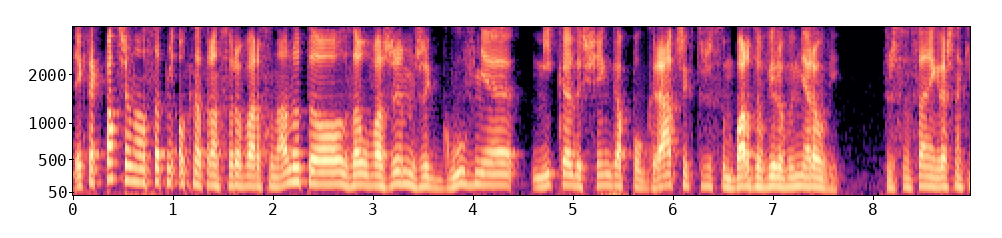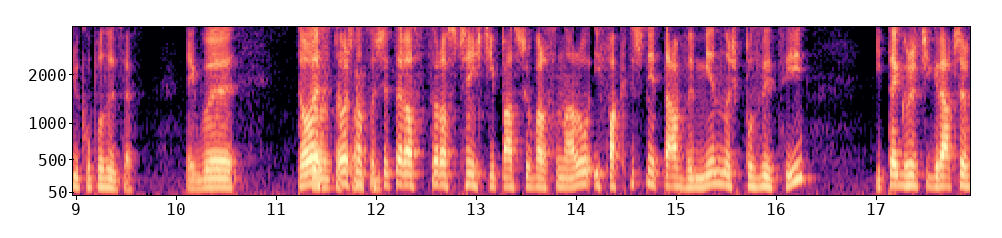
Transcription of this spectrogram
jak tak patrzę na ostatnie okna transferowe Arsenalu, to zauważyłem, że głównie Mikel sięga po graczy, którzy są bardzo wielowymiarowi, którzy są w stanie grać na kilku pozycjach. Jakby to, to jest coś, na co się teraz coraz częściej patrzy w Arsenalu i faktycznie ta wymienność pozycji i tego, że ci gracze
